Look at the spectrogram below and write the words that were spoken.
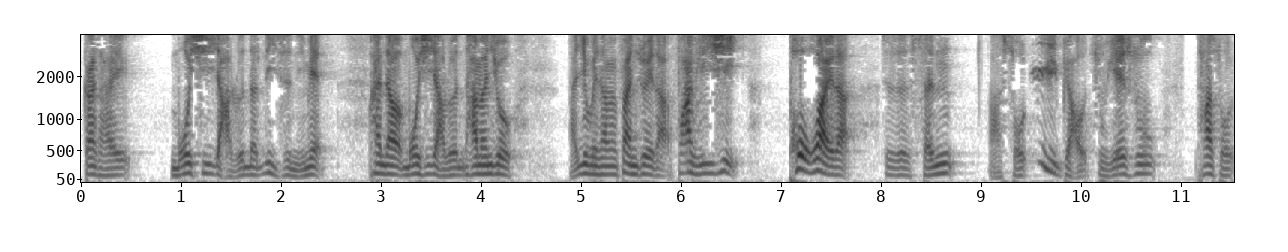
刚才摩西亚伦的例子里面，看到摩西亚伦他们就啊，因为他们犯罪了，发脾气，破坏了，就是神啊所预表主耶稣他所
